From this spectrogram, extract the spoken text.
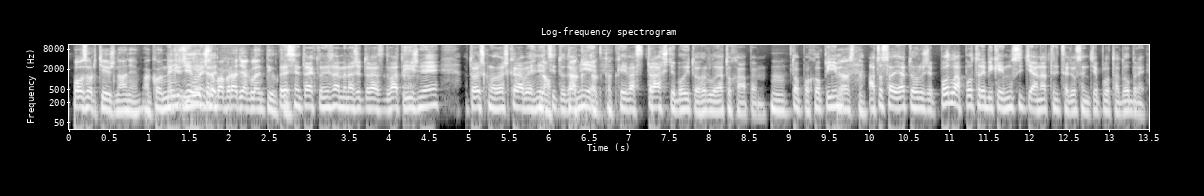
pozor tiež na ne. Ako ne, Takže netreba že- brať jak lentilky. Presne tak, to neznamená, že teraz dva týždne a trošku ma zaškrabe, hneď No, si to dám. tak, Nie, tak, tak. keď vás strašne bolí to hrdlo, ja to chápem. To pochopím. Jasné. A to sa, ja to hovorím, že podľa potreby, keď musíte a na 38 teplota dobre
